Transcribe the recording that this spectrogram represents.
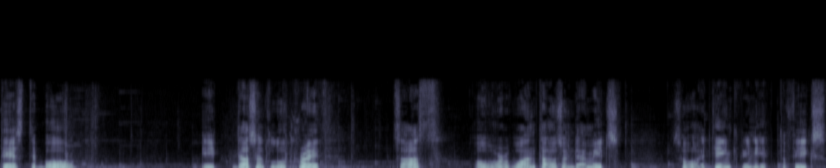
test the bow. It doesn't look great, just over 1000 damage. So I think we need to fix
